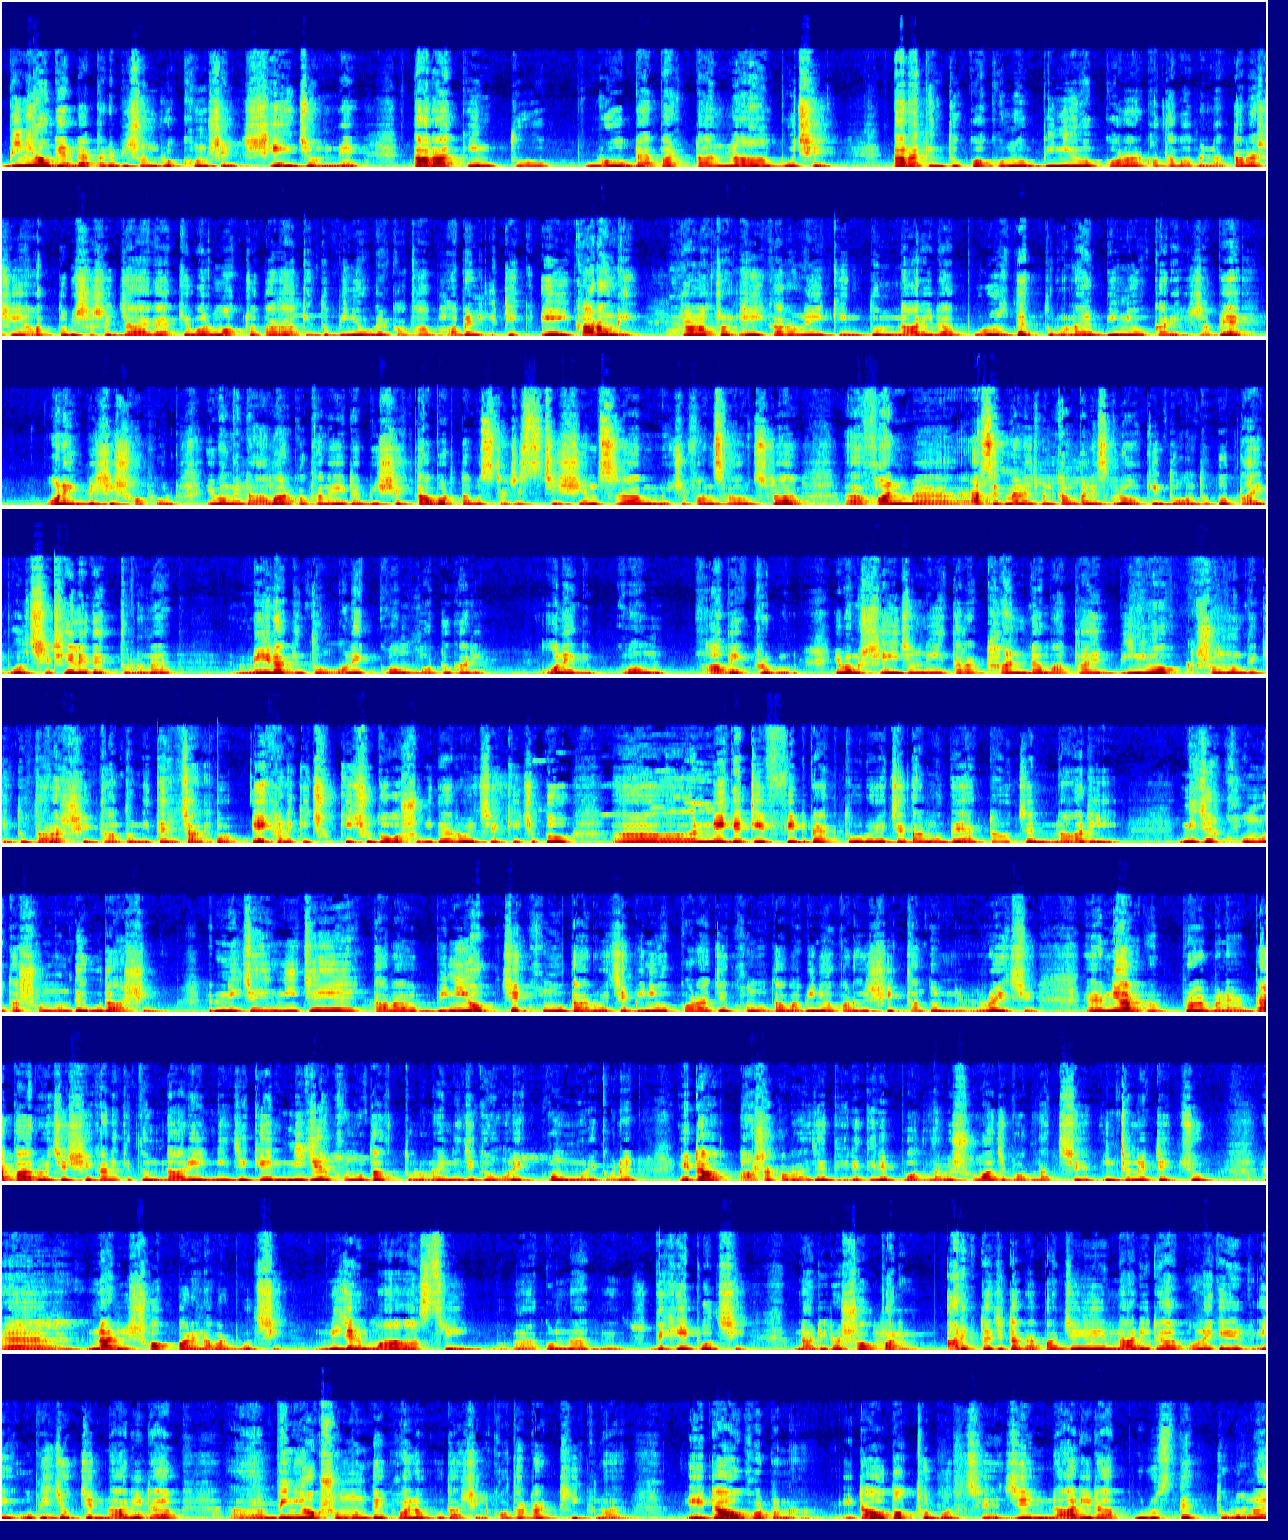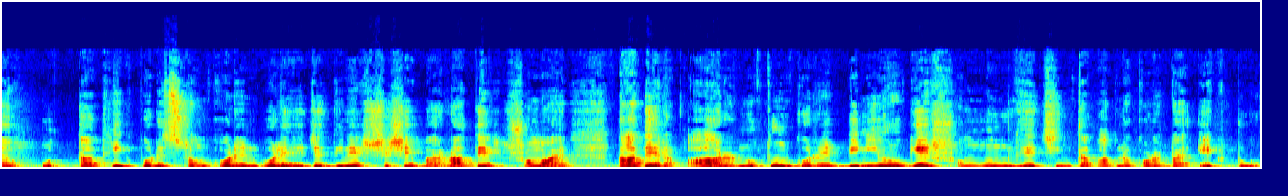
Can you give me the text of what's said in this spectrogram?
বিনিয়োগের ব্যাপারে ভীষণ রক্ষণশীল। সেই জন্যে তারা কিন্তু পুরো ব্যাপারটা না বুঝে তারা কিন্তু কখনো বিনিয়োগ করার কথা ভাবেন না। তারা সেই আত্মবিশ্বাসের জায়গায় কেবলমাত্র তারা কিন্তু বিনিয়োগের কথা ভাবেন। ঠিক এই কারণে কেবলমাত্র এই কারণেই কিন্তু নারীরা পুরুষদের তুলনায় বিনিয়োগকারী হিসাবে অনেক বেশি সফল। এবং এটা আমার কথা নয়, এটা বিশ্বের তাবর তাবর স্ট্যাটিস্টিশিয়ানসরা মিউচুয়াল ফান্ডস হাউসরা ফান্ড অ্যাসেট ম্যানেজমেন্ট কোম্পানিজগুলো কিন্তু অন্তত তাই বলছে। ছেলেদের তুলনায় মেয়েরা কিন্তু অনেক কম হটকারী, অনেক কম আবেগপ্রবণ। এবং সেই জন্যেই তারা ঠান্ডা মাথায় বিনিয়োগ সম্বন্ধে কিন্তু তারা সিদ্ধান্ত নিতে জানে। এখানে কিছু কিছু তো অসুবিধা রয়েছে, কিছু তো নেগেটিভ ফিডব্যাক তো রয়েছে। তার মধ্যে একটা হচ্ছে নারী নিজের ক্ষমতা সম্বন্ধে উদাসীন। নিজে নিজে তারা বিনিয়োগ যে ক্ষমতা রয়েছে, বিনিয়োগ করার যে ক্ষমতা বা বিনিয়োগ করার যে সিদ্ধান্ত রয়েছে নেওয়ার মানে ব্যাপার রয়েছে, সেখানে কিন্তু নারী নিজেকে নিজের ক্ষমতার তুলনায় নিজেকে অনেক কম মনে করেন। এটা আশা করা যায় যে ধীরে ধীরে বদলাবে, সমাজ বদলাচ্ছে, ইন্টারনেটের যুগ নারী সব পারেন আবার বলছি, নিজের মা, স্ত্রী কন্যা দেখেই বলছি, নারীরা সব পারেন। আরেকটা যেটা ব্যাপার যে নারীরা অনেকের এই অভিযোগ যে নারীরা বিনিয়োগ সম্বন্ধে ভয়ানক উদাসীন। কথাটা ঠিক নয়। এটাও ঘটনা। এটাও তথ্য বলছে যে নারীরা পুরুষদের তুলনায় অত্যাধিক পরিশ্রম করেন বলে যে দিনের শেষে বা রাতের সময় তাদের আর নতুন করে বিনিয়োগের সম্বন্ধে চিন্তা ভাবনা করাটা একটু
